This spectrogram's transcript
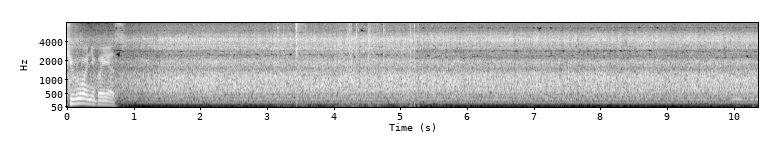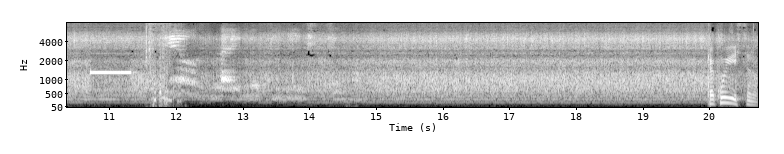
Чего они боятся? Какую истину?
